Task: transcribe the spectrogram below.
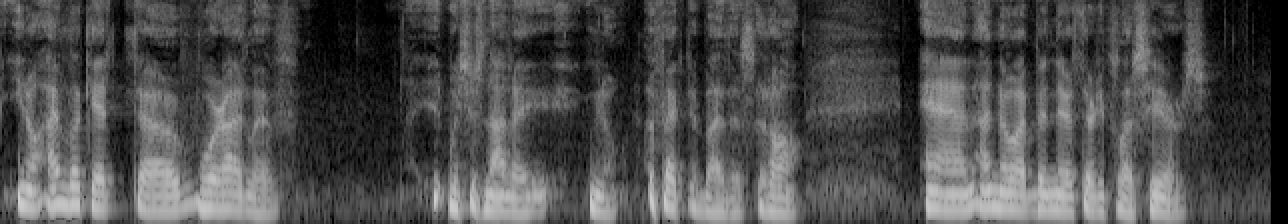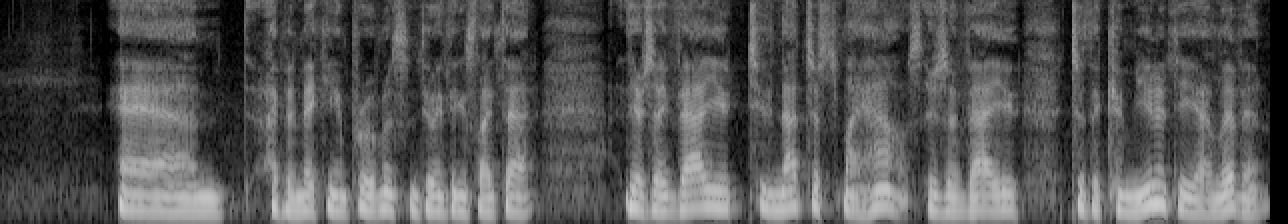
you know, I look at uh, where I live, which is not a you know affected by this at all. And I know I've been there 30 plus years. And I've been making improvements and doing things like that. There's a value to not just my house, there's a value to the community I live in.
